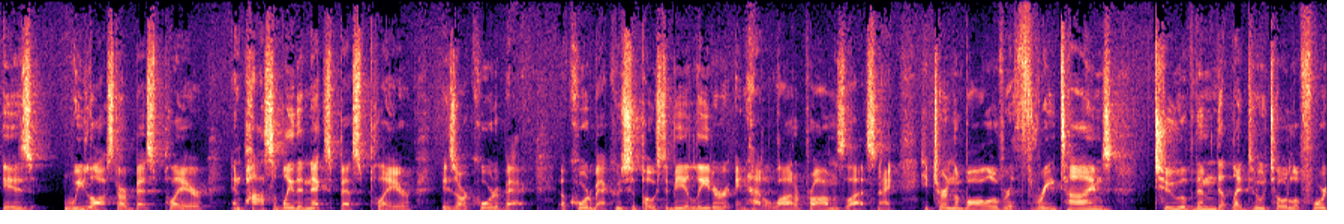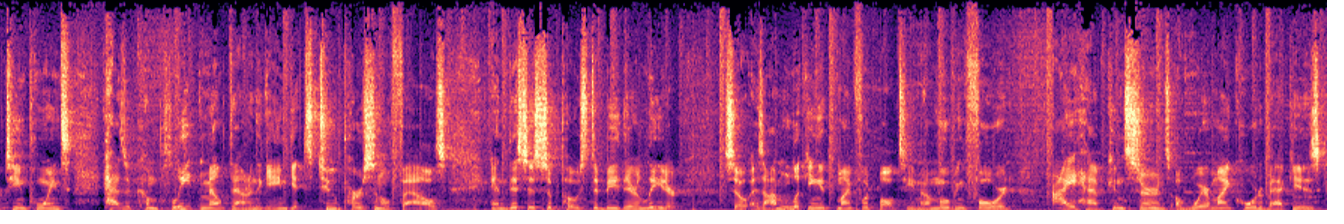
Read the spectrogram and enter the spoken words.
is we lost our best player, and possibly the next best player is our quarterback. A quarterback who's supposed to be a leader and had a lot of problems last night. He turned the ball over three times. Two of them that led to a total of 14 points, has a complete meltdown in the game, gets two personal fouls, and this is supposed to be their leader. So, as I'm looking at my football team and I'm moving forward, I have concerns of where my quarterback is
